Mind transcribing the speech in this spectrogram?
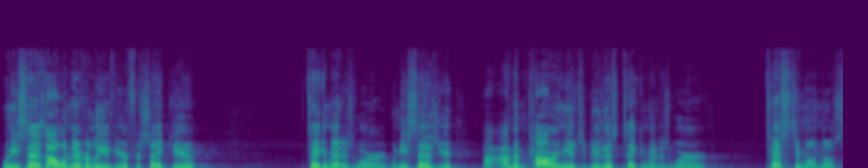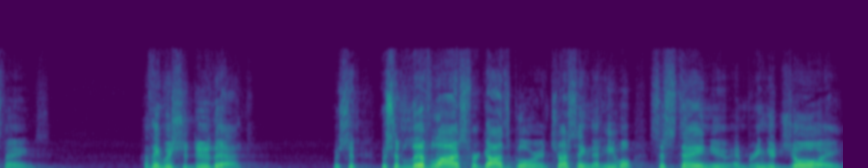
When He says, I will never leave you or forsake you, take Him at His word. When He says, you, I'm empowering you to do this, take Him at His word. Test Him on those things. I think we should do that. We should, we should live lives for God's glory and trusting that He will sustain you and bring you joy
